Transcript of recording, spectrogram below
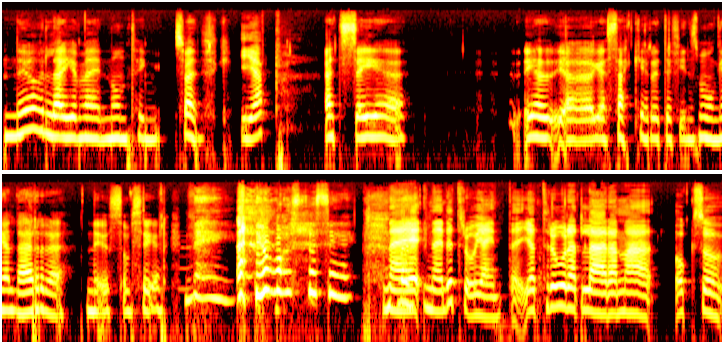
nu lär jag mig någonting svensk. japp. Att säga... Jag, jag, jag säker att det finns många lärare nu som säger nej, du måste säga. Nej, nej, det tror jag inte. Jag tror att lärarna också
